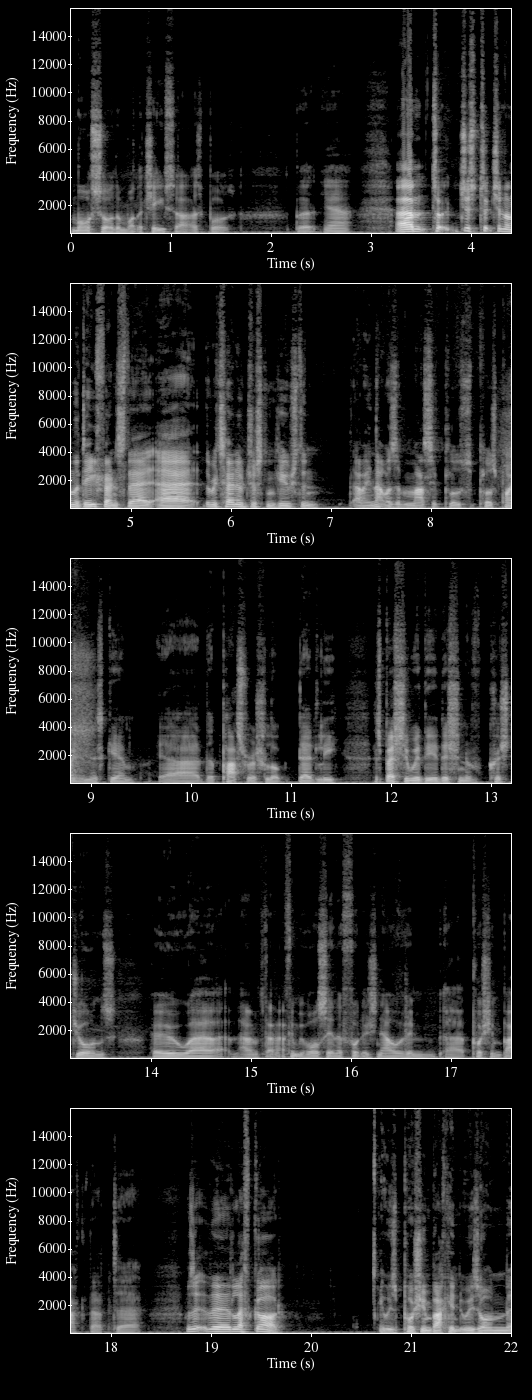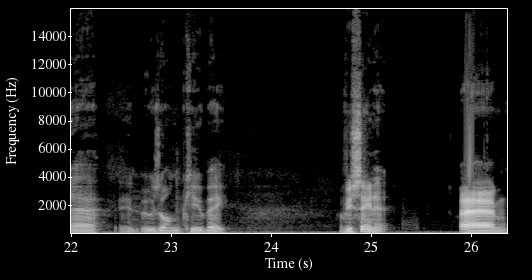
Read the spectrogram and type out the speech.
more so than what the Chiefs are, I suppose. But yeah, um, t- just touching on the defense there, uh, the return of Justin Houston. I mean, that was a massive plus plus point in this game. Uh, the pass rush looked deadly, especially with the addition of Chris Jones, who uh, I think we've all seen the footage now of him uh, pushing back that uh, was it the left guard. He was pushing back into his own uh, into his own QB. Have you seen it? Um,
